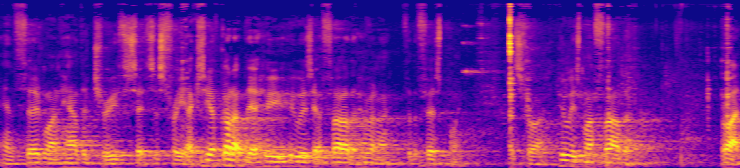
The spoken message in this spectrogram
And third one, how the truth sets us free. Actually, I've got up there who, who is our Father, haven't I, for the first point? That's right. Who is my Father? Right.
